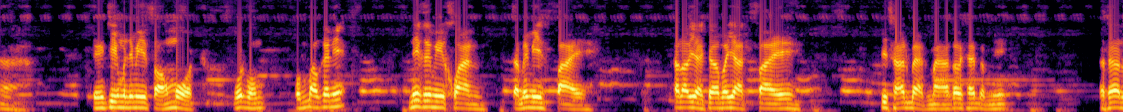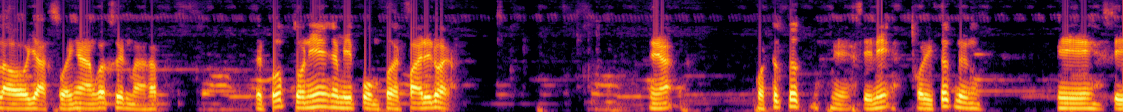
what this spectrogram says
อ่าจริงๆมันจะมีสองโหมดสมมติผม ผมเอาแค่นี้ นี่คือมีควันแต่ไม่มีไฟ ถ้าเราอยากจะประหยัดไฟที่ชาร์จแบตมาก็ใช้แบบนี้ แต่ถ้าเราอยากสวยงามก็ขึ้นมาครับ เสร็จปุ๊บตัวนี้จะมีปุ่มเปิดไฟได้ด้วย เนี่ยกดตึกตึกๆนี่สีนี้กดอีกตึกหนึ่งมีสี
